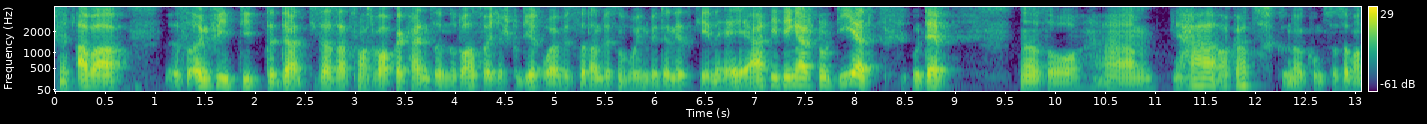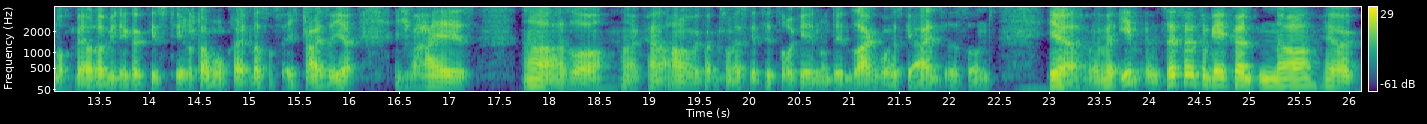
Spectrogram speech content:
Aber ist irgendwie, die, der, dieser Satz macht überhaupt gar keinen Sinn. Ne? Du hast welche studiert, woher willst du dann wissen, wohin wir denn jetzt gehen? Hey, er hat die Dinger studiert, du Depp. Ne, so, ähm, ja, oh Gott, ne, Kums ist immer noch mehr oder weniger hysterisch da rumkreischen. Das ist echt scheiße hier. Ich weiß. Na, also, na, keine Ahnung, wir könnten zum SGC zurückgehen und denen sagen, wo SG1 ist. Und hier, wenn wir eben, selbst wenn wir zum Gate könnten, na, hier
